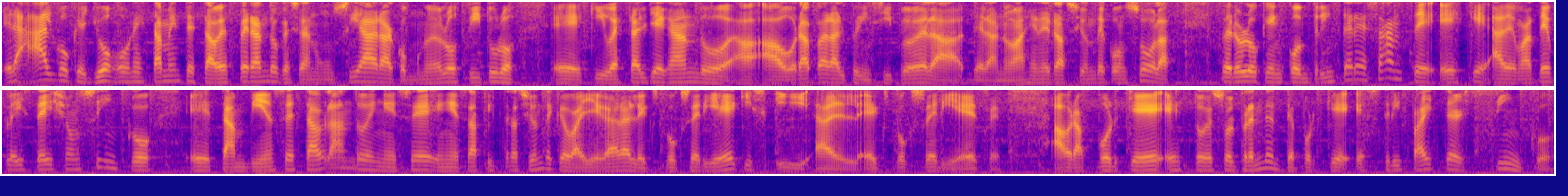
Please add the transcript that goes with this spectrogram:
Era algo que yo honestamente estaba esperando que se anunciara como uno de los títulos eh, que iba a estar llegando ahora para el principio de la, de la nueva generación de consolas. Pero lo que encontré interesante es que además de PlayStation 5, eh, también se está hablando en, ese, en esa filtración de que va a llegar al Xbox Series X y al Xbox Series S. Ahora, ¿por qué esto es sorprendente? Porque Street Fighter 5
